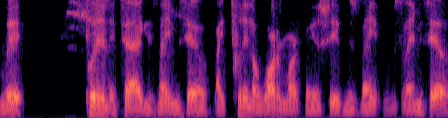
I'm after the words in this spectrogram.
lit. Put in a tag is lame as hell. Like putting a watermark on your shit was lame, was lame as hell.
